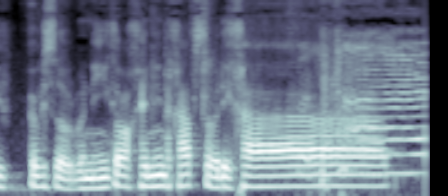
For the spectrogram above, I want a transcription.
episode วันนี้ก็แค่นี้นะครับ สวัสดีครับ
